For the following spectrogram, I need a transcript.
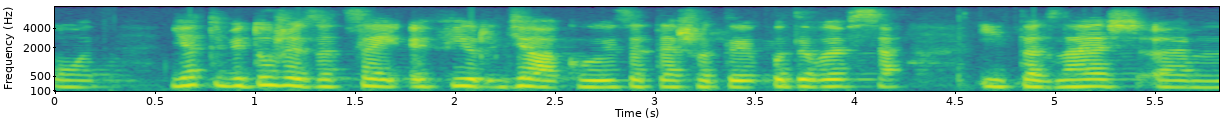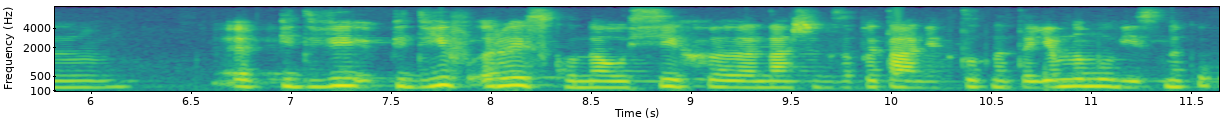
От. Я тобі дуже за цей ефір дякую за те, що ти подивився і так знаєш, ем, підвів, підвів риску на усіх е, наших запитаннях тут на таємному віснику.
